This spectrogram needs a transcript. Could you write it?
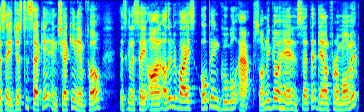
to say just a second and checking info it's to say on other device, open Google Apps. So I'm to go ahead and set that down for a moment.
